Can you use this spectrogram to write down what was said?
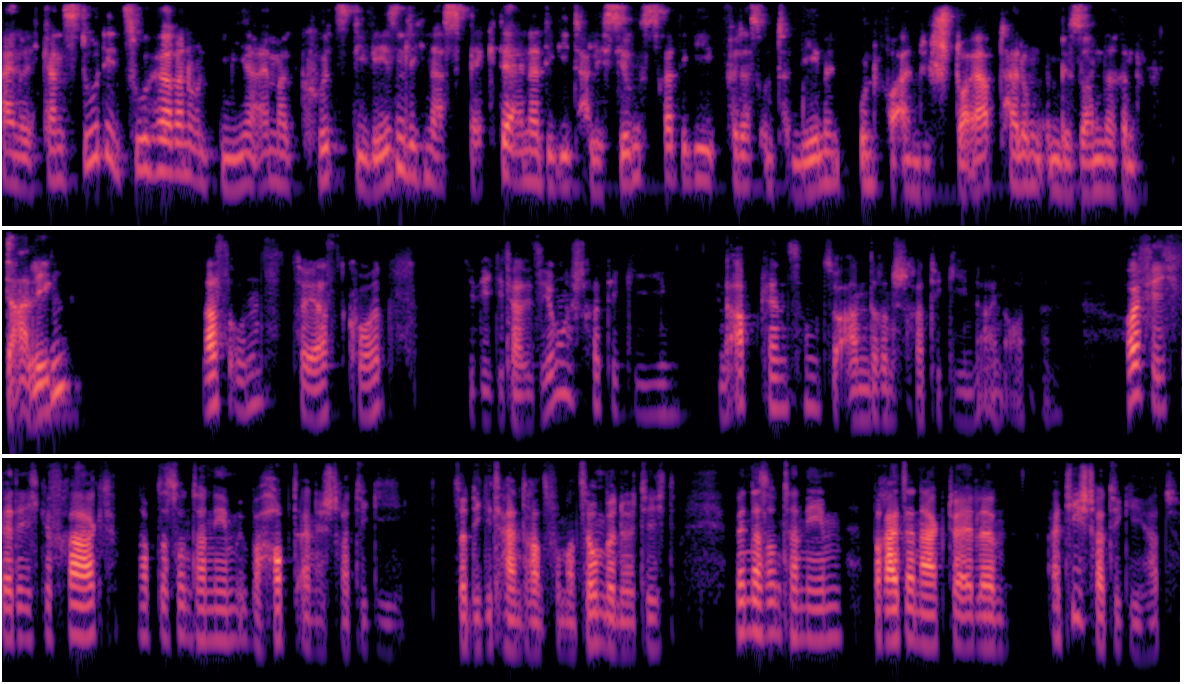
Heinrich, kannst du den Zuhörern und mir einmal kurz die wesentlichen Aspekte einer Digitalisierungsstrategie für das Unternehmen und vor allem die Steuerabteilung im Besonderen darlegen? Lass uns zuerst kurz die Digitalisierungsstrategie in Abgrenzung zu anderen Strategien einordnen. Häufig werde ich gefragt, ob das Unternehmen überhaupt eine Strategie zur digitalen Transformation benötigt, wenn das Unternehmen bereits eine aktuelle IT-Strategie hat.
